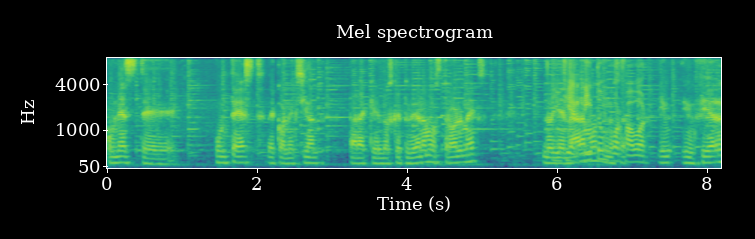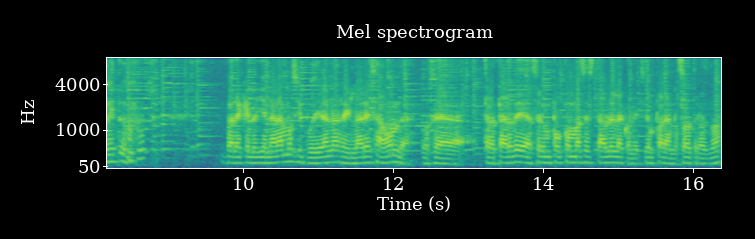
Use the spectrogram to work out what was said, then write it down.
un este un test de conexión para que los que tuviéramos Trollmex lo llenáramos. Infiernitum, por favor. In- Infiernitum. para que lo llenáramos y pudieran arreglar esa onda. O sea, tratar de hacer un poco más estable la conexión para nosotros, ¿no?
